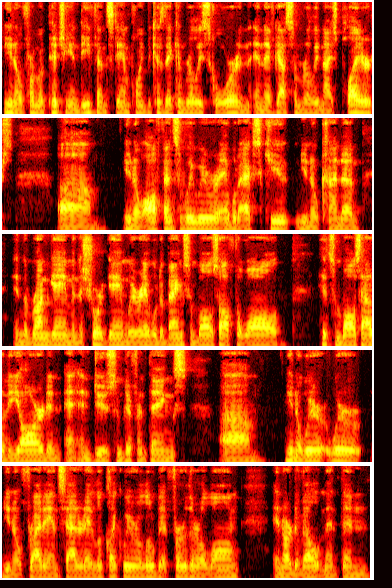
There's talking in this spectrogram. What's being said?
you know, from a pitching and defense standpoint, because they can really score and, and they've got some really nice players. Um, you know, offensively, we were able to execute, you know, kind of in the run game and the short game. We were able to bang some balls off the wall, hit some balls out of the yard, and and, and do some different things. Um, you know, we're we're you know Friday and Saturday looked like we were a little bit further along in our development than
